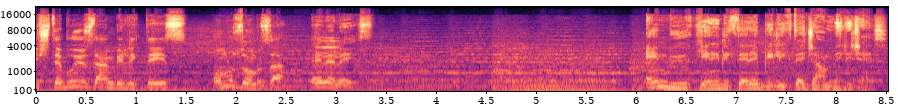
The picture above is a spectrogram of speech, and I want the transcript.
İşte bu yüzden birlikteyiz, omuz omuza, el eleyiz. En büyük yeniliklere birlikte can vereceğiz.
